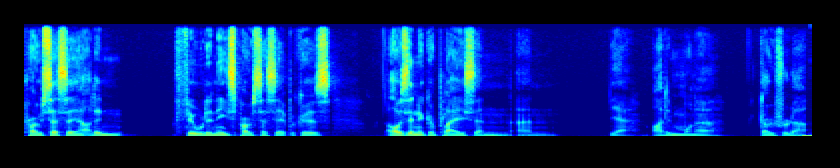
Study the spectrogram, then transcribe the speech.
process it. I didn't feel the need to process it because I was in a good place and and yeah, I didn't want to go through that.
